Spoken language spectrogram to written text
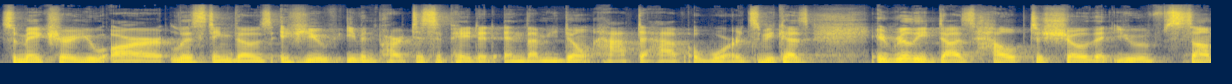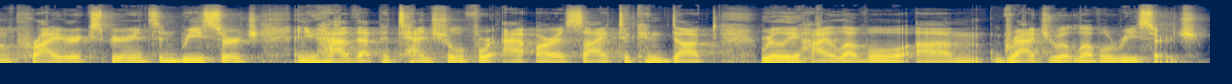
So make sure you are listing those if you've even participated in them. You don't have to have awards because it really does help to show that you have some prior experience in research and you have that potential for at RSI to conduct really high level. Uh, um, graduate level research.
